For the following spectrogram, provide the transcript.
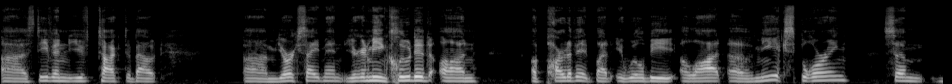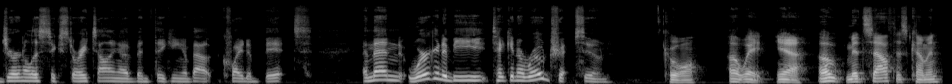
Uh, Stephen, you've talked about um, your excitement. You're going to be included on a part of it, but it will be a lot of me exploring some journalistic storytelling I've been thinking about quite a bit. And then we're going to be taking a road trip soon. Cool. Oh, wait. Yeah. Oh, Mid South is coming.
